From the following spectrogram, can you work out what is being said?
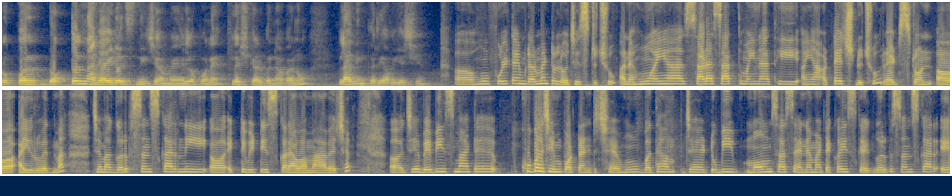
પ્રોપર ડૉક્ટરના ગાઈડન્સ નીચે અમે એ લોકોને ફ્લેશ કાર્ડ બનાવવાનું પ્લાનિંગ કરી આવીએ છીએ. હું ફૂલ ટાઈમ ડર્મેટોલોજિસ્ટ છું અને હું અહીંયા સાડા સાત મહિનાથી અહીંયા અટેચ્ડ છું રેડ સ્ટોન આયુર્વેદમાં, જેમાં ગર્ભ સંસ્કારની એક્ટિવિટીઝ કરાવવામાં આવે છે. જે બેબીઝ માટે ખૂબ જ ઇમ્પોર્ટન્ટ છે. હું બધા જે ટુ બી મોમ્સ હશે એના માટે કહીશ કે ગર્ભ સંસ્કાર એ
